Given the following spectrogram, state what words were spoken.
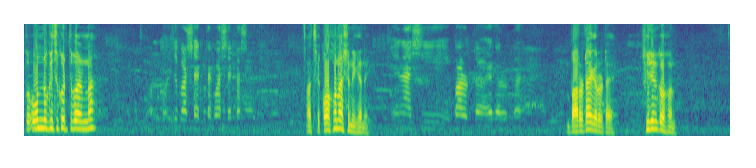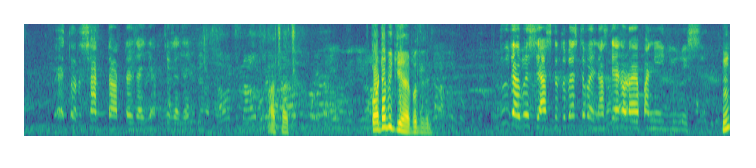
তো অন্য কিছু করতে পারেন না? একটা কাজ করি। আচ্ছা কখন আসেন এখানে? আসি বারোটা এগারোটা। বারোটা এগারোটায়। ফিরেন কখন? এই তো সাতটা আটটায় জায়গা চলে যায় আচ্ছা আচ্ছা। কয়টা বিক্রি হয় প্রতিদিন? দুইটা বেশি আজকে তো ব্যস্ত পাই না আজকে এগারোটায় পানি রয়েছে। হুম?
